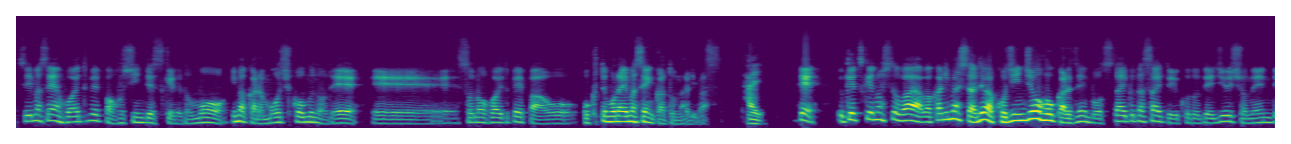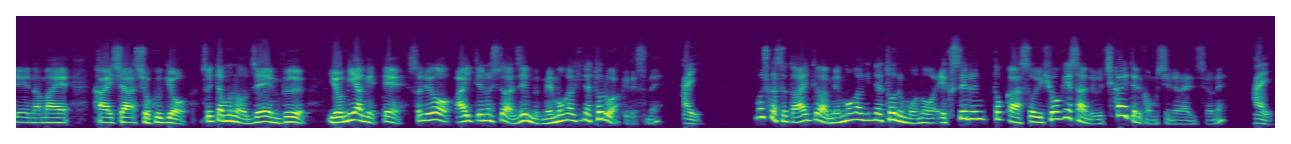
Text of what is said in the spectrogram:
すいません、ホワイトペーパー欲しいんですけれども、今から申し込むので、えーそのホワイトペーパーを送ってもらえませんかとなります。はい。で、受付の人は、分かりました。では、個人情報から全部お伝えくださいということで、住所、年齢、名前、会社、職業、そういったものを全部読み上げて、それを相手の人は全部メモ書きで取るわけですね。はい。もしかすると相手はメモ書きで取るものを Excel とかそういう表計算で打ち書いてるかもしれないですよね。はい。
